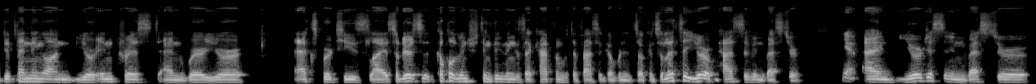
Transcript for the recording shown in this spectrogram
depending on your interest and where your expertise lies. So there's a couple of interesting things that happen with the Fasset governance token. So let's say you're a passive investor, yeah, and you're just an investor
